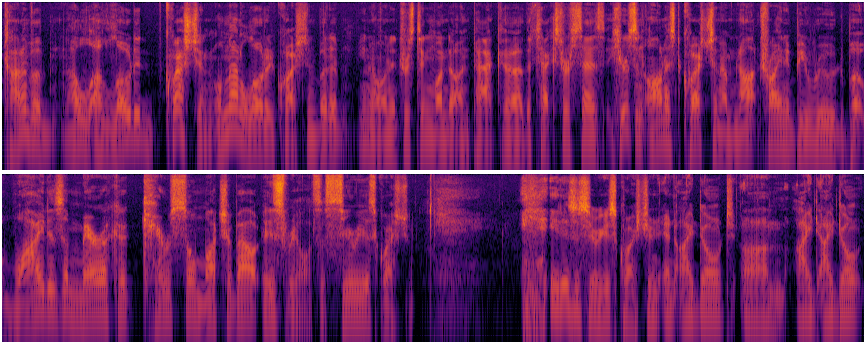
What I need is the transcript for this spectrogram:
kind of a, a, a loaded question. Well, not a loaded question, but a, you know an interesting one to unpack. Uh, the texter says, "Here's an honest question. I'm not trying to be rude, but why does America care so much about Israel? It's a serious question." It is a serious question, and I don't, um, I, I don't,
